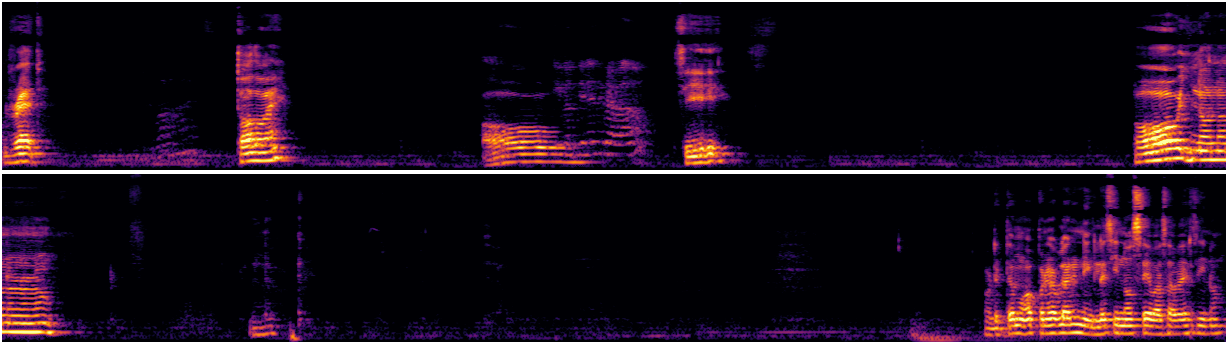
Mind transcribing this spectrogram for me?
Red. Todo, ¿eh? Oh. tienes grabado? Sí. Oh, no, no, no, no, no. Look. Ahorita me voy a poner a hablar en inglés y no sé, vas a ver si no.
